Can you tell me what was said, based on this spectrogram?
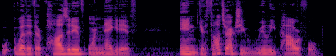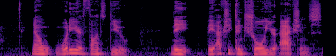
w- whether they're positive or negative, and your thoughts are actually really powerful. Now, what do your thoughts do? They they actually control your actions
